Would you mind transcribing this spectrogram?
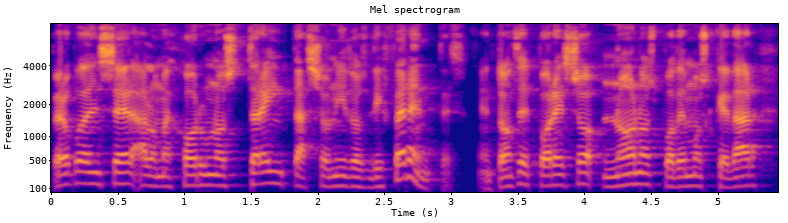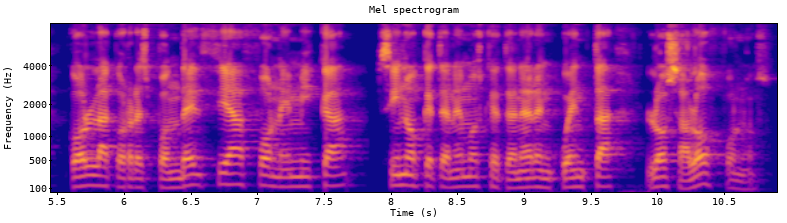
pero pueden ser a lo mejor unos 30 sonidos diferentes. Entonces, por eso no nos podemos quedar con la correspondencia fonémica, sino que tenemos que tener en cuenta los alófonos.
